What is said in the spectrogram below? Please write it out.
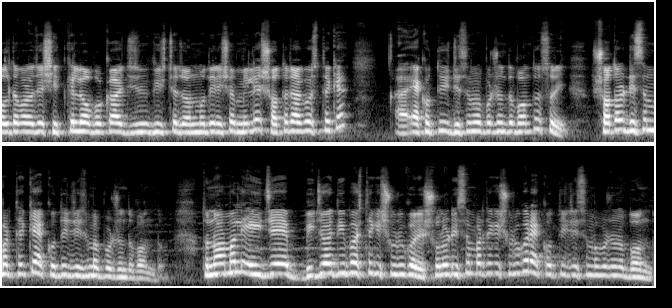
বলতে পারো যে শীতকালীন অবকাশ যীশু খ্রিস্টের জন্মদিন এসব মিলে সতেরো আগস্ট থেকে একত্রিশ ডিসেম্বর পর্যন্ত বন্ধ সরি সতেরো ডিসেম্বর থেকে একত্রিশ ডিসেম্বর পর্যন্ত বন্ধ। তো নর্মালি এই যে বিজয় দিবস থেকে শুরু করে, ষোলো ডিসেম্বর থেকে শুরু করে একত্রিশ ডিসেম্বর পর্যন্ত বন্ধ।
